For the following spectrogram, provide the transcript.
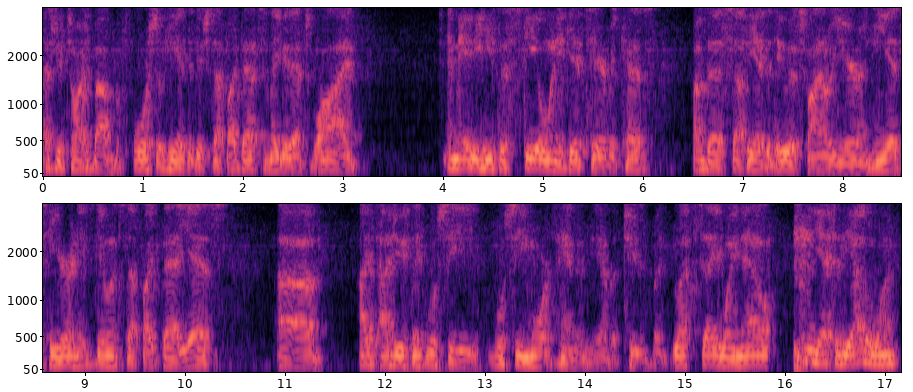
as we've talked about before, so he had to do stuff like that, so maybe that's why. And maybe he's a steal when he gets here because – of the stuff he had to do his final year, and he is here and he's doing stuff like that. Yes, uh, I, I do think we'll see we'll see more of him than the other two. But let's segue now yet to the other one.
